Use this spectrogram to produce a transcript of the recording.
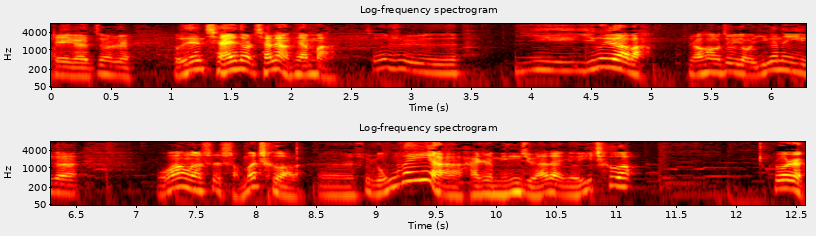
这个就是首先前一段前两天吧，就是一一个月吧，然后就有一个那个。我忘了是什么车了，嗯，是荣威啊，还是名爵的？有一车，说是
